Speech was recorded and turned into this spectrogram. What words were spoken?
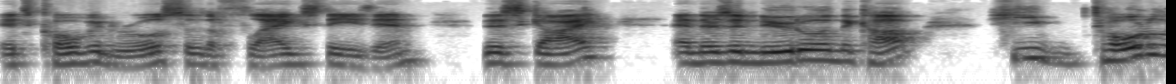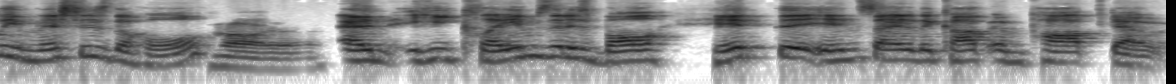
It's COVID rules, so the flag stays in. This guy, and there's a noodle in the cup. He totally misses the hole. Oh, yeah. And he claims that his ball hit the inside of the cup and popped out.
